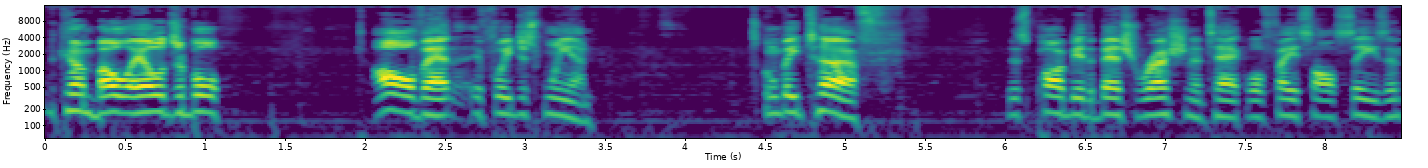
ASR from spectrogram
become bowl eligible. All that if we just win. It's going to be tough. This probably be the best rushing attack we'll face all season.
